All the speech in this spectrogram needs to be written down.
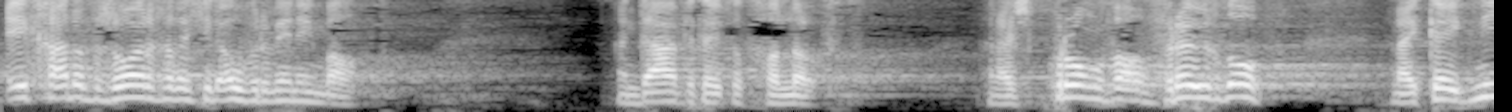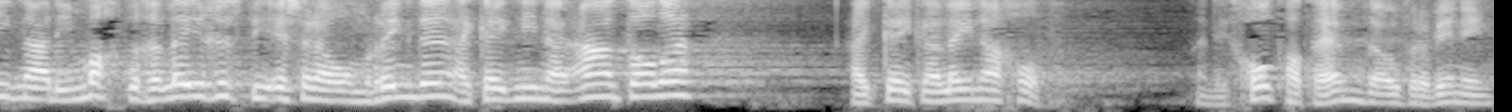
Ik ga ervoor zorgen dat je de overwinning behaalt. En David heeft dat geloofd. En hij sprong van vreugde op. En hij keek niet naar die machtige legers die Israël omringden. Hij keek niet naar aantallen. Hij keek alleen naar God. En God had hem de overwinning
